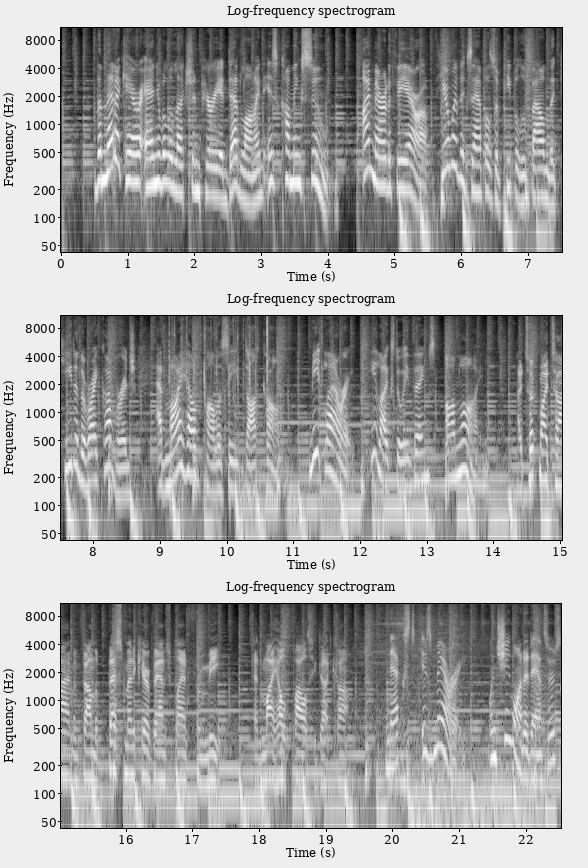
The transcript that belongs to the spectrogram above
The Medicare annual election period deadline is coming soon. I'm Meredith Vieira, here with examples of people who found the key to the right coverage at myhealthpolicy.com. Meet Larry. He likes doing things online. I took my time and found the best Medicare Advantage plan for me at myhealthpolicy.com. Next is Mary. When she wanted answers,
